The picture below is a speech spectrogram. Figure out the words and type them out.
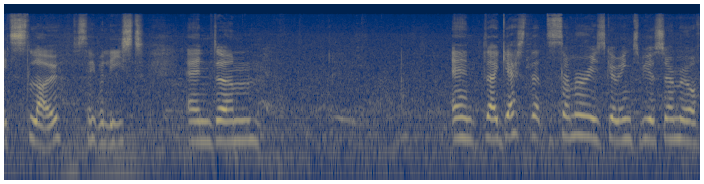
it's slow to say the least, and um, and I guess that the summer is going to be a summer of,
